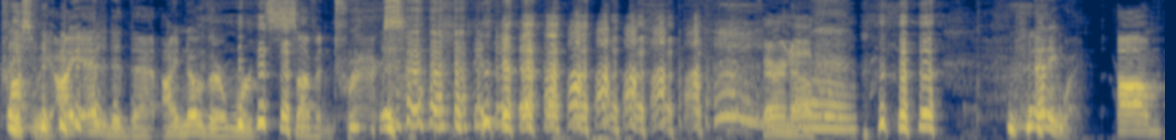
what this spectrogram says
trust me, I edited that. I know there weren't seven tracks. Fair enough. Anyway, um,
